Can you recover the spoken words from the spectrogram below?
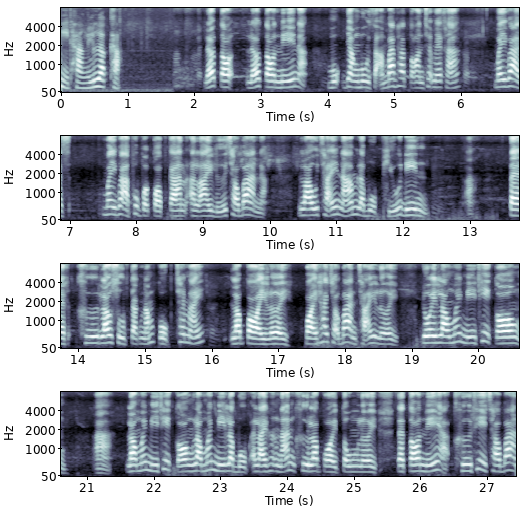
มีทางเลือกค่ะ แล้วตอนแล้วตอนนี้น่ะหมู่อย่างหมู่สามบ้านท่าตอนใช่ไหมคะไม่ว่าไม่ว่าผู้ประกอบการอะไรหรือชาวบ้านน่ะเราใช้น้ำระบบผิวดินแต่คือเราสูบจากน้ำกกใช่ไหม เราปล่อยเลย ปล่อยให้ชาวบ้านใช้เลย โดยเราไม่มีที่กองอะเราไม่มีที่กองเราไม่มีระบบอะไรทั้งนั้น คือเราปล่อยตรงเลย แต่ตอนนี้อะคือที่ชาวบ้าน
